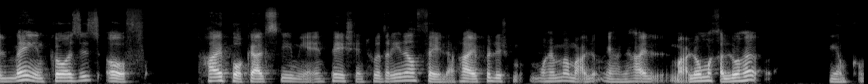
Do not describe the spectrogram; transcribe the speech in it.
ال main causes of hypocalcemia in patient with renal failure. هاي كلش مهمة معلومة يعني هاي المعلومة خلوها يمكم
